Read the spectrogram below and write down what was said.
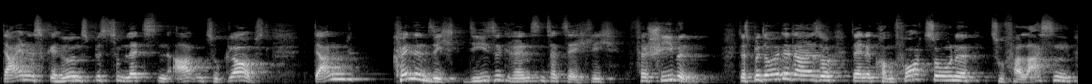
deines Gehirns bis zum letzten Atemzug glaubst, dann können sich diese Grenzen tatsächlich verschieben. Das bedeutet also, deine Komfortzone zu verlassen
